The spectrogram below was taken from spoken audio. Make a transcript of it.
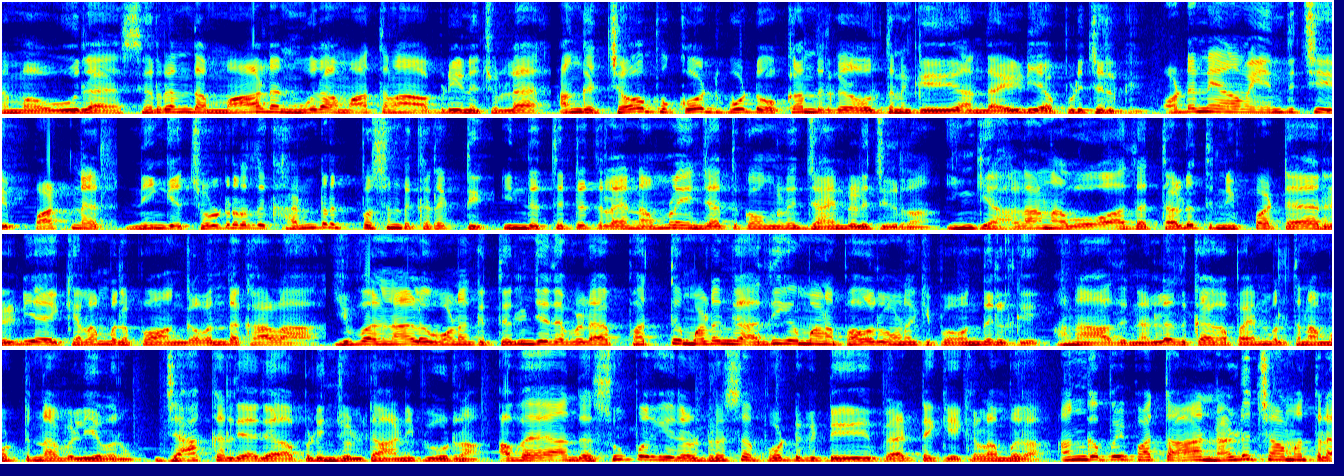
நம்ம ஊரை சிறந்த மாடர்ன் ஊரா மாத்தலாம் அப்படின்னு சொல்ல அங்க சிவப்பு கோட் போட்டு உட்காந்துருக்கிற ஒருத்தனுக்கு அந்த ஐடியா பிடிச்சிருக்கு. உடனே அவன் எந்திரிச்சு பார்ட்னர் நீங்க சொல்றதுக்கு ஹண்ட்ரட் பர்சன்ட் கரெக்ட் இந்த திட்டத்துல நம்மளையும் சேர்த்துக்கோங்கன்னு ஜாயின் அடிச்சுக்கிறான். இங்க அலானாவோ அதை தடுத்து நிப்பாட்ட ரெடியாகி கிளம்புறப்போ அங்க வந்த காலா இவ்வளவு நாள் உனக்கு தெரிஞ்சதை விட பத்து மடங்கு அதிகமான பவர் உனக்கு இப்ப வந்திருக்கு. ஆனா அது நல்லதுக்காக பயன்படுத்தினா மட்டும் தான் வெளியே வரும். ஜாக்கிரதையாது அப்படின்னு சொல்லிட்டு அனுப்பி விடுறான். அவ அந்த சூப்பர் ஹீரோ ட்ரெஸ்ஸை போட்டுக்கிட்டு வேட்டைக்கு கிளம்புறான் அங்க போய் பார்த்தா நடுச்சாமத்துல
